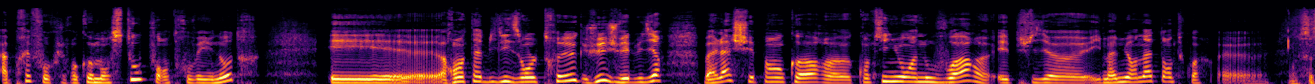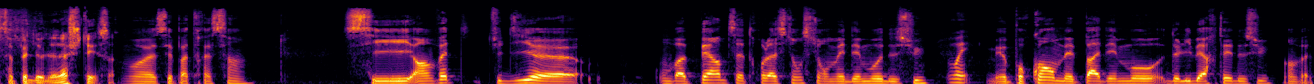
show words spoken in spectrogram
après, faut que je recommence tout pour en trouver une autre. Et euh, rentabilisons le truc. Juste, je vais lui dire, bah là, je sais pas encore. Euh, continuons à nous voir. Et puis, euh, il m'a mis en attente, quoi. Ça s'appelle de la lâcheté, ça. Ouais, c'est pas très sain. Si, en fait, tu dis, on va perdre cette relation si on met des mots dessus. Ouais. Mais pourquoi on met pas des mots de liberté dessus, en fait?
